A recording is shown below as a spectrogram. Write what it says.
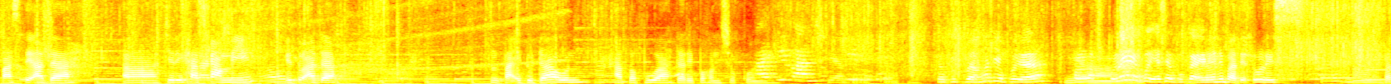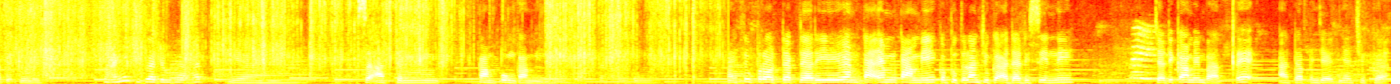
pasti ada uh, ciri khas kami itu ada entah itu daun atau buah dari pohon sukun. Bagus banget ya Bu ya. Kalau Iya. boleh ya Bu ya saya buka Boleh, ini. ini batik tulis. Hmm, batik tulis. Bahannya juga adem banget. Ya, seadem kampung kami. Nah, itu produk dari UMKM kami, kebetulan juga ada di sini. Jadi kami batik, ada penjahitnya juga.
